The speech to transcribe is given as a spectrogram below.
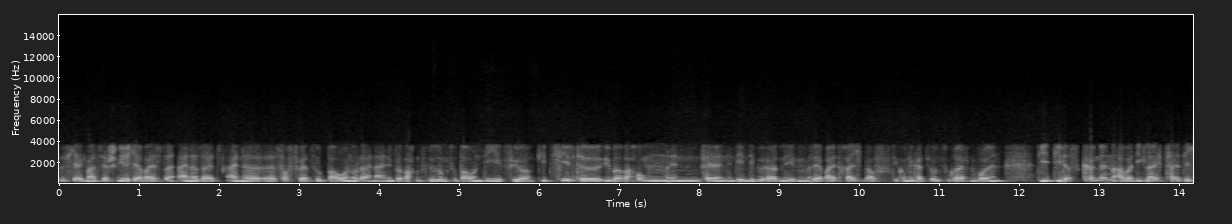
sich eben als sehr schwierig erweist, einerseits eine äh, Software zu bauen oder eine, Überwachungslösung zu bauen, die für gezielte Überwachungen in Fällen, in denen die Behörden eben sehr weitreichend auf die Kommunikation zugreifen wollen, die, die das können, aber die gleichzeitig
